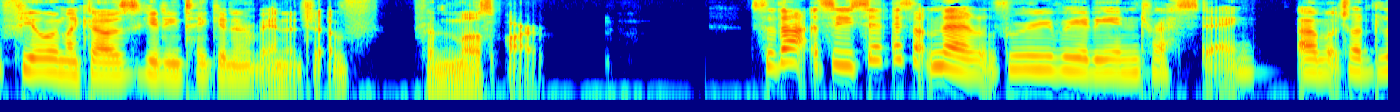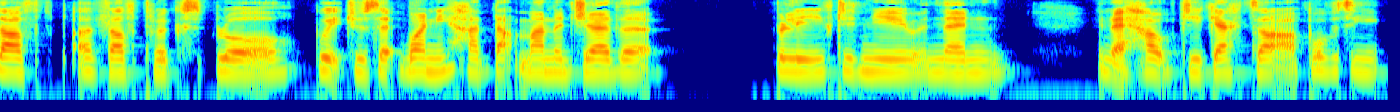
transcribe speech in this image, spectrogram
feeling like I was getting taken advantage of for the most part. So that so you said something there that's really really interesting, um, which I'd love I'd love to explore, which was that when you had that manager that believed in you and then you know helped you get up. Obviously,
